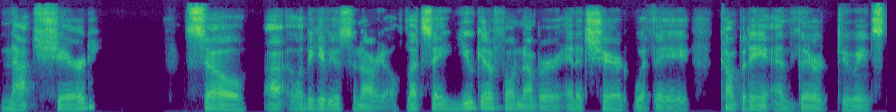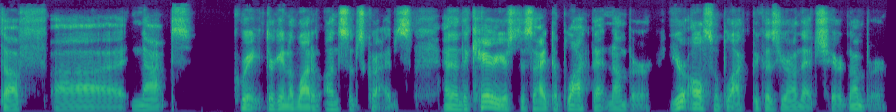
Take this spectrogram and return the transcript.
not shared so uh, let me give you a scenario let's say you get a phone number and it's shared with a company and they're doing stuff uh not great they're getting a lot of unsubscribes and then the carriers decide to block that number you're also blocked because you're on that shared number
